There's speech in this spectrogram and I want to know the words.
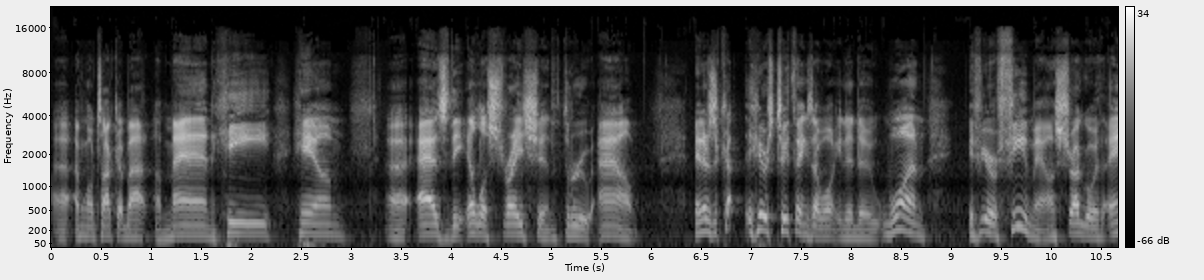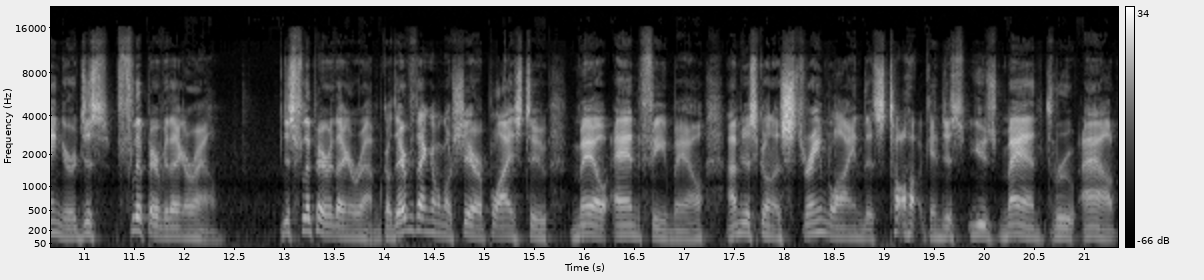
Uh, I'm going to talk about a man, he, him, uh, as the illustration throughout. And there's a here's two things I want you to do. One, if you're a female struggle with anger, just flip everything around. Just flip everything around because everything I'm going to share applies to male and female. I'm just going to streamline this talk and just use man throughout,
